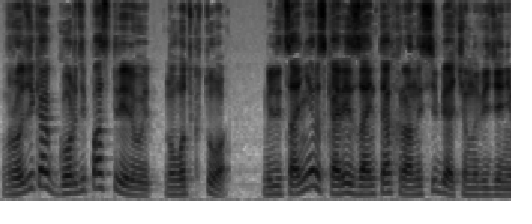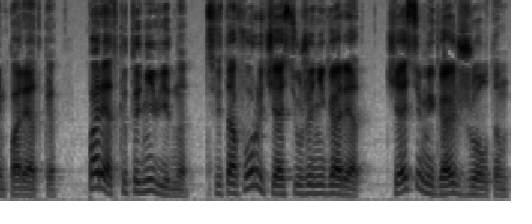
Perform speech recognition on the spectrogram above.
вроде как в городе постреливают, но вот кто? Милиционеры скорее заняты охраной себя, чем наведением порядка. Порядка-то не видно. Светофоры частью уже не горят, частью мигают желтым.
